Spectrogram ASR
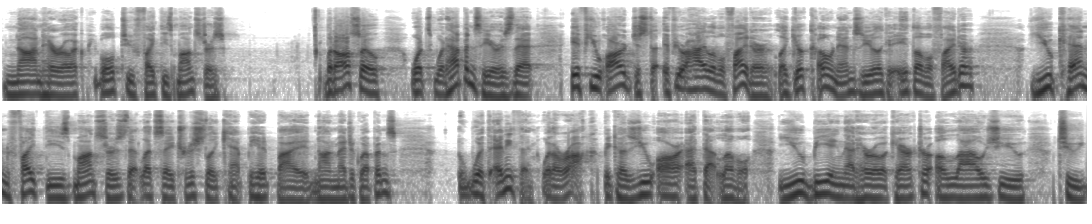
non-heroic people to fight these monsters. But also, what's what happens here is that if you are just if you're a high level fighter, like you're Conan, so you're like an eighth level fighter, you can fight these monsters that let's say traditionally can't be hit by non magic weapons with anything, with a rock, because you are at that level. You being that heroic character allows you to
